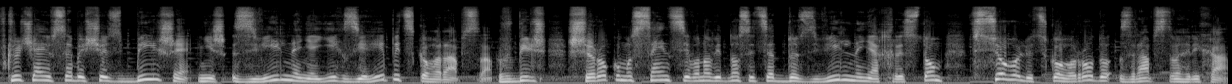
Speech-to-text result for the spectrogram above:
включає в себе щось більше, ніж звільнення їх з єгипетського рабства. В більш широкому сенсі воно відноситься до звільнення Христом всього людського роду з рабства гріха.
